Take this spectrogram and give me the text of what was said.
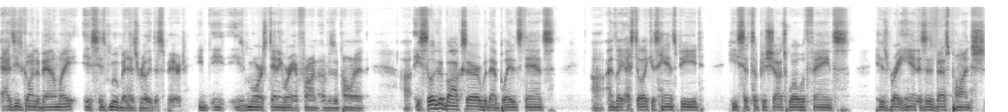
as he's going to bantamweight, is his movement has really disappeared. He, he he's more standing right in front of his opponent. Uh, he's still a good boxer with that bladed stance. Uh, I like I still like his hand speed. He sets up his shots well with feints. His right hand is his best punch.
